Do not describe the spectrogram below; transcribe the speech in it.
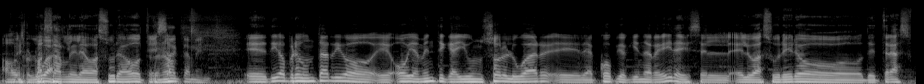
a otro lugar. Pasarle la basura a otro, Exactamente. Eh, te iba a preguntar, digo, eh, obviamente que hay un solo lugar eh, de acopio aquí en Darreira y es el, basurero detrás,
